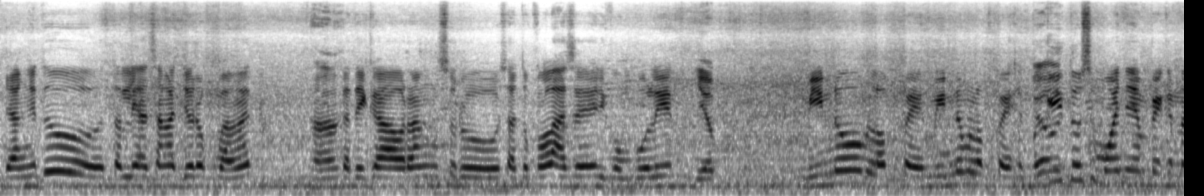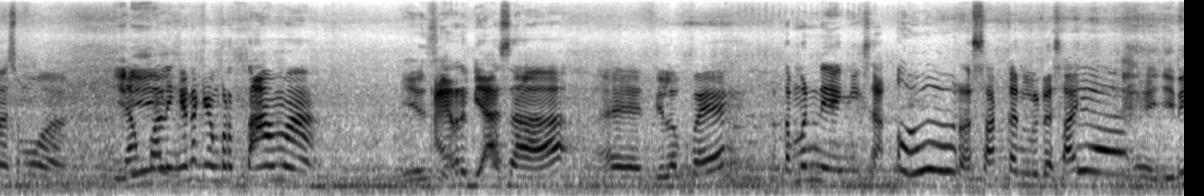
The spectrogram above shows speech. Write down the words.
Yang itu terlihat sangat jorok banget. Hah? ketika orang suruh satu kelas ya dikumpulin Yup. minum lepeh minum lepeh begitu semuanya sampai kena semua yang Jadi- paling enak yang pertama Iya sih. air biasa eh dilepeh temennya yang nyiksa oh rasakan ludah saya jadi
